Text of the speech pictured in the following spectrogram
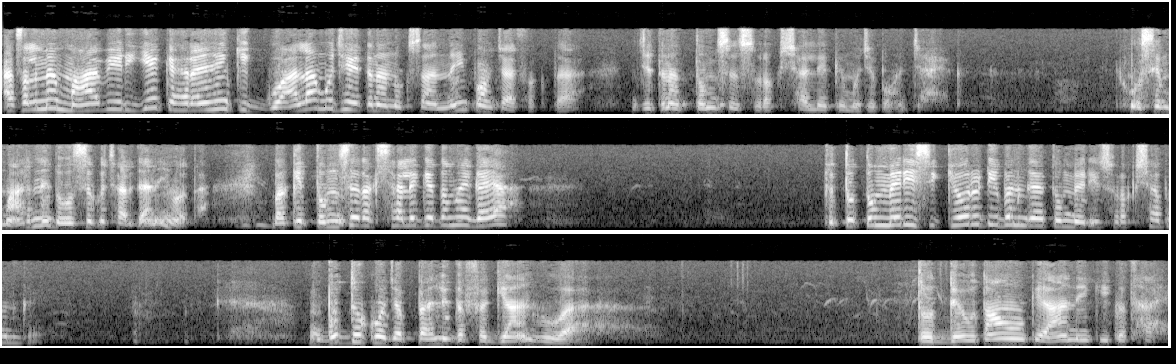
असल में महावीर ये कह रहे हैं कि ग्वाला मुझे इतना नुकसान नहीं पहुँचा सकता जितना तुमसे सुरक्षा लेके मुझे पहुँच जाएगा। उसे मारने दो उससे कुछ हर्जा नहीं होता। बाकी तुमसे रक्षा लेके तो मैं गया। तो, तो तुम मेरी सिक्योरिटी बन गए तुम मेरी सुरक्षा बन गए। बुद्ध को जब पहली दफे ज्ञान हुआ तो देवताओं के आने की कथा है।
